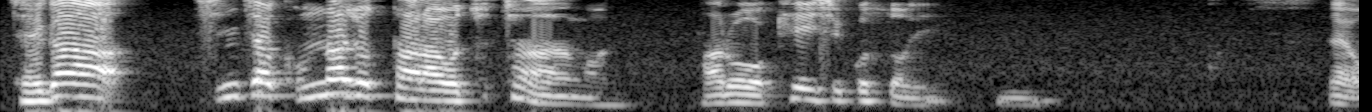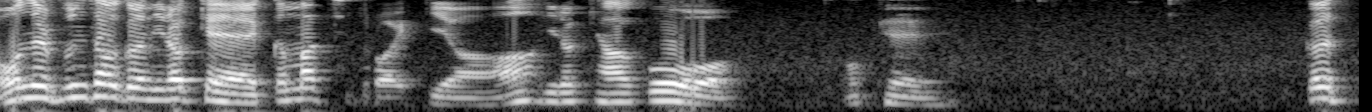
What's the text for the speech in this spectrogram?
제가 진짜 겁나 좋다라고 추천하는 건 바로 K19 소니. 음. 네 오늘 분석은 이렇게 끝마치도록 할게요. 이렇게 하고 오케이. 끝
